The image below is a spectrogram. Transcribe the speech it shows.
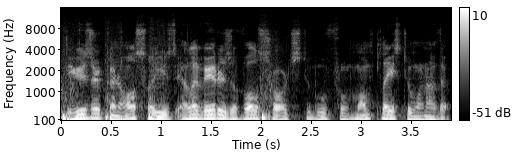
The user can also use elevators of all sorts to move from one place to another.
